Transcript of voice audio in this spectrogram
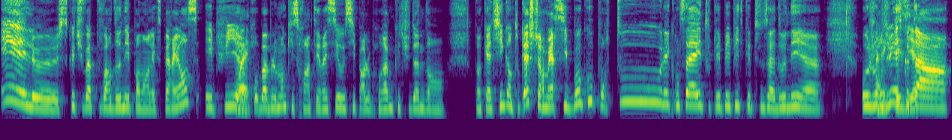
et le ce que tu vas pouvoir donner pendant l'expérience, et puis euh, probablement qui seront intéressés aussi par le programme que tu donnes dans dans Catching. En tout cas, je te remercie beaucoup pour tous les conseils, toutes les pépites que tu nous as données aujourd'hui. Est-ce que tu as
